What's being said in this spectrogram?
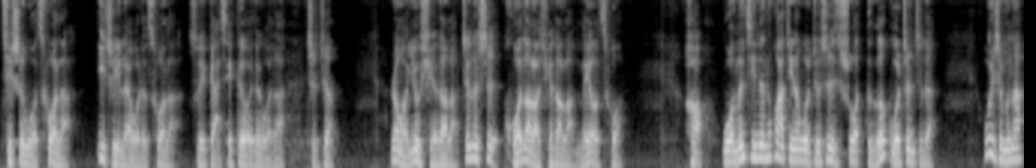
其实我错了，一直以来我都错了。所以感谢各位对我的指正，让我又学到了，真的是活到老学到老，没有错。好，我们今天的话题呢，我就是说德国政治的，为什么呢？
